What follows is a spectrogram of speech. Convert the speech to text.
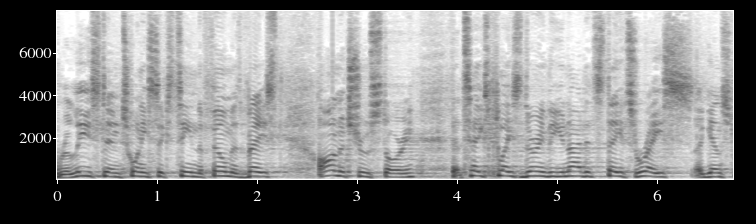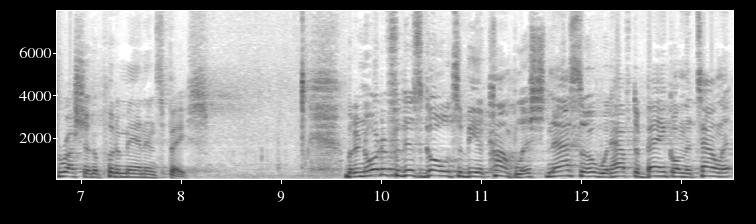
Released in 2016, the film is based on a true story that takes place during the United States race against Russia to put a man in space. But in order for this goal to be accomplished, NASA would have to bank on the talent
